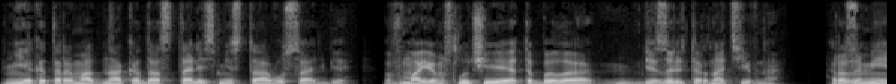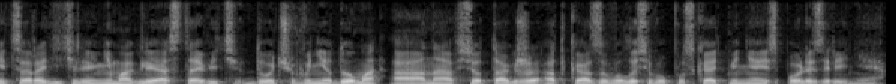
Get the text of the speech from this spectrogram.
Некоторым, однако, достались места в усадьбе. В моем случае это было безальтернативно. Разумеется, родители не могли оставить дочь вне дома, а она все так же отказывалась выпускать меня из поля зрения.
